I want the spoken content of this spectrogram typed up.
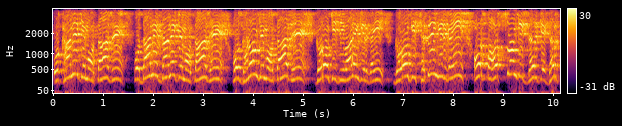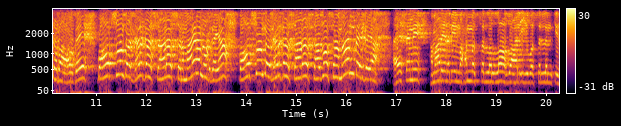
وہ کھانے کے محتاج ہیں، وہ دانے دانے کے محتاج ہیں، وہ گھروں کے کے محتاج ہیں۔ گھروں کی دیواریں گر گئیں، گھروں کی چھتیں گر گئیں اور بہت سو کے گھر کے گھر تباہ ہو گئے۔ بہت سو کا گھر کا سارا سرمایہ لٹ گیا۔ بہت سو کا گھر کا سارا ساز و سامان بہ گیا۔ ایسے میں ہمارے نبی محمد صلی اللہ علیہ وسلم کی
